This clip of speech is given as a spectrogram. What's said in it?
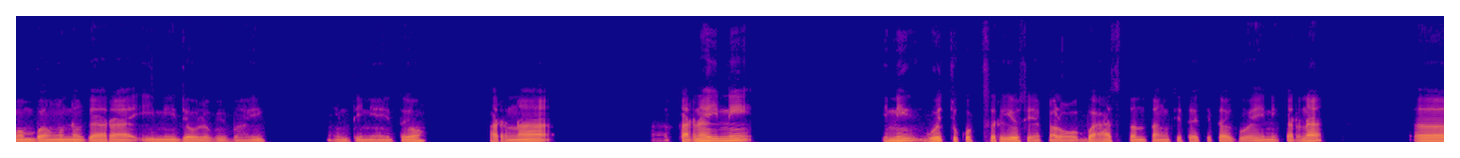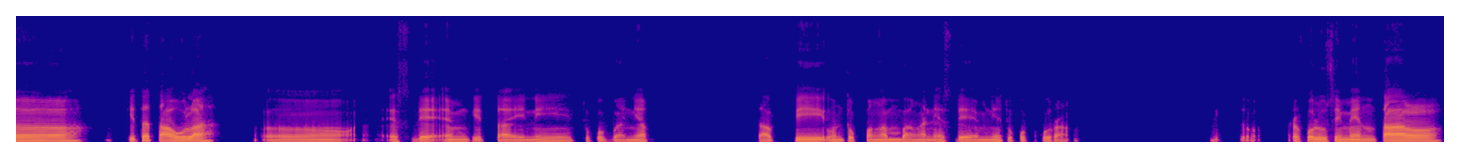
membangun negara ini jauh lebih baik, intinya itu. Karena karena ini ini gue cukup serius ya kalau bahas tentang cita-cita gue ini karena, eee, kita tahulah, eee, SDM kita ini cukup banyak tapi untuk pengembangan SDM-nya cukup kurang. Gitu. Revolusi mental,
